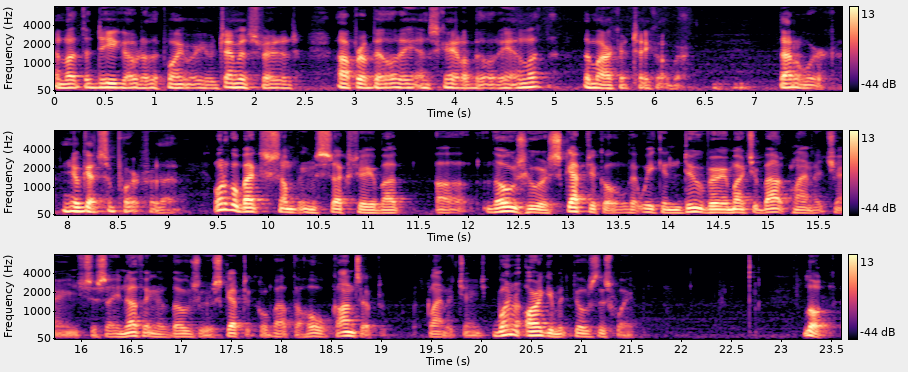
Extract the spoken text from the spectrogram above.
and let the D go to the point where you've demonstrated operability and scalability and let the market take over. That'll work. And you'll get support for that. I want to go back to something. Secretary, about uh, those who are skeptical that we can do very much about climate change, to say nothing of those who are skeptical about the whole concept of climate change. One argument goes this way. Look,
